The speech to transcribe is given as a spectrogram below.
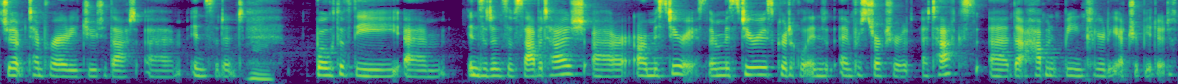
temporarily due to that um, incident. Mm both of the um, incidents of sabotage are, are mysterious. They're mysterious critical in- infrastructure attacks uh, that haven't been clearly attributed.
